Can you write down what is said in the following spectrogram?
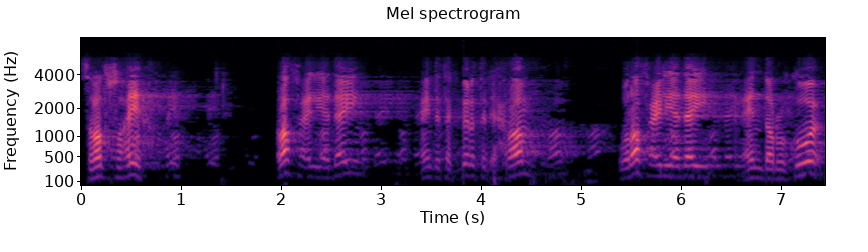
صلاته صحيح رفع اليدين عند تكبيرة الإحرام ورفع اليدين عند الركوع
